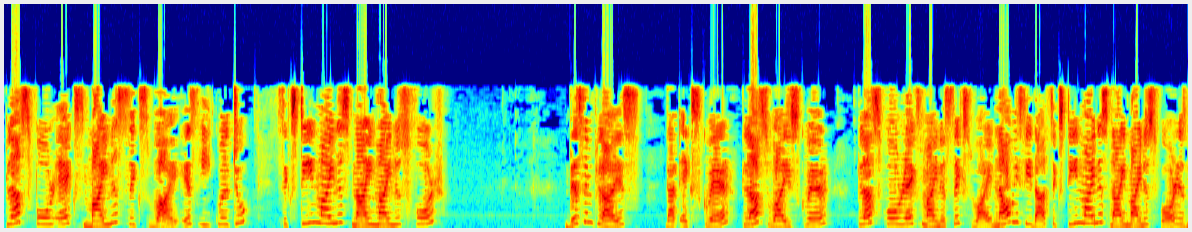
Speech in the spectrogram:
plus 4x minus 6y is equal to 16 minus 9 minus 4. This implies that x square plus y square plus 4x minus 6y. Now we see that 16 minus 9 minus 4 is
